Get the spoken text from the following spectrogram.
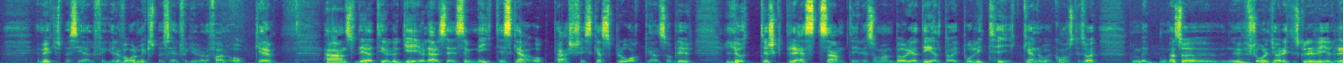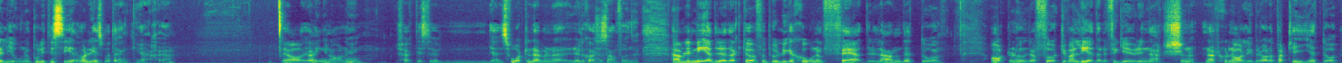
en mycket speciell figur, eller var en mycket speciell figur i alla fall. Och eh, han studerade teologi och lärde sig semitiska och persiska språk, alltså blev luthersk präst samtidigt som han började delta i politiken. Det var konstigt. Så, alltså, nu förstår inte jag riktigt, skulle religionen politisera? Var det det som var tanken kanske? Ja, jag har ingen aning faktiskt. Det är svårt det där med den här religiösa samfunden. Han blev medredaktör för publikationen Fäderlandet då 1840 var en ledande figur i nation, nationalliberala partiet då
